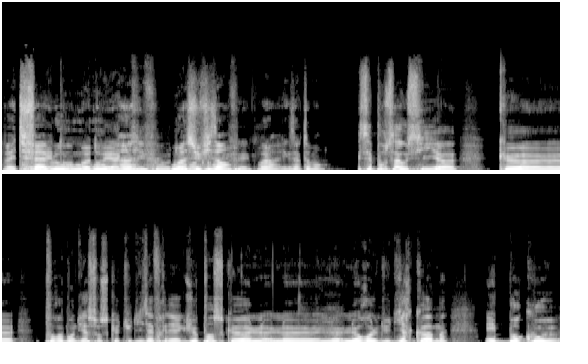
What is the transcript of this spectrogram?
va être faible ou, ou, insuffisant. Voilà exactement. C'est pour ça aussi euh, que, euh, pour rebondir sur ce que tu disais, Frédéric, je pense que le, le, le rôle du DIRCOM est beaucoup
